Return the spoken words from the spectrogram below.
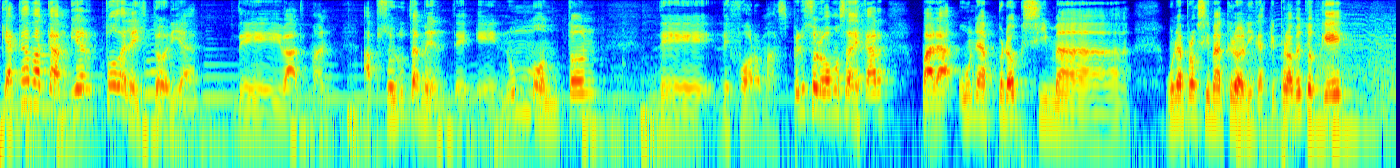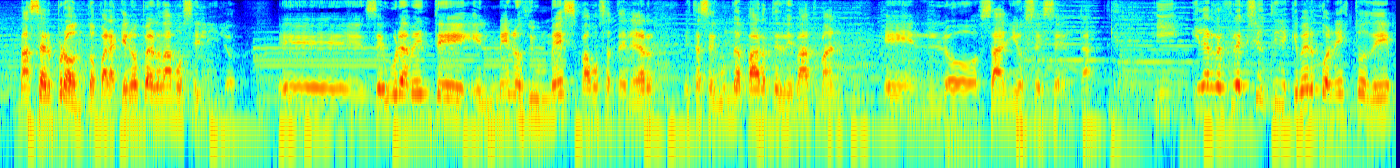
que acaba a cambiar toda la historia de Batman absolutamente en un montón de, formas pero eso lo vamos a dejar para una próxima una próxima crónica que prometo que va a ser pronto para que no perdamos el hilo. Eh, seguramente en menos de un mes vamos a tener esta segunda parte de Batman en los años 60. Y, la reflexión tiene que ver con esto de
